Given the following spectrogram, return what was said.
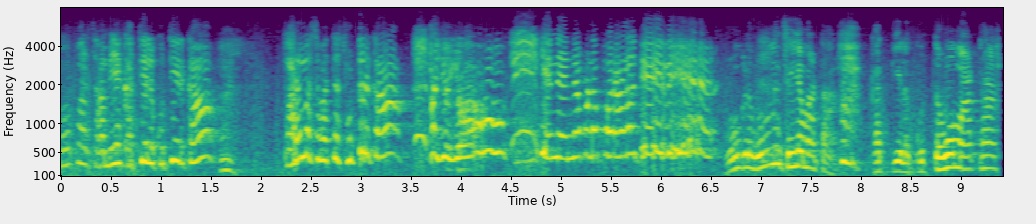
கோபால் சாமியே கத்தியில குத்தி இருக்கான் பரமசிவத்தை சுட்டு இருக்கான் ஐயோ என்ன என்ன பண்ண போறானோ தெரியலையே. உங்களை ஒண்ணும் செய்ய மாட்டான். கத்தியில குத்தவும் மாட்டான்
